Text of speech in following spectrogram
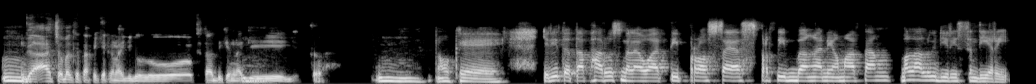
Hmm. Enggak, ah, coba kita pikirin lagi dulu, kita bikin lagi gitu. Hmm, Oke, jadi tetap harus melewati proses pertimbangan yang matang melalui diri sendiri.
